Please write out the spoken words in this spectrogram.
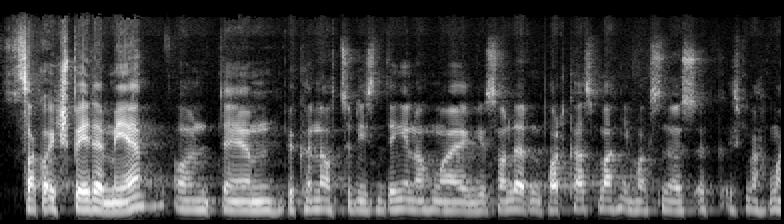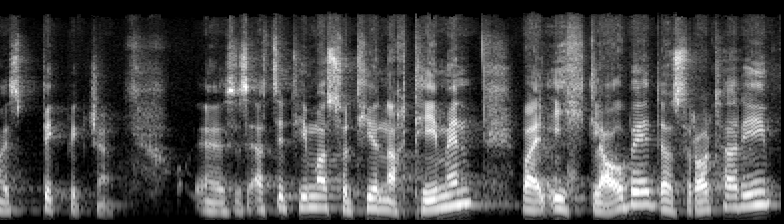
sage euch später mehr und ähm, wir können auch zu diesen Dingen nochmal einen gesonderten Podcast machen. Ich mache es ich mal das Big Picture. Äh, das, das erste Thema, sortieren nach Themen, weil ich glaube, dass Rotary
